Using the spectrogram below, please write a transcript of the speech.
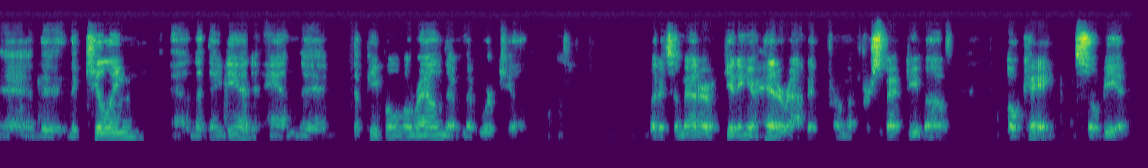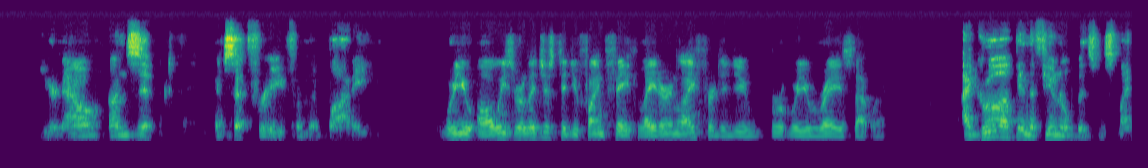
uh, the, the killing uh, that they did and the, the people around them that were killed. But it's a matter of getting your head around it from a perspective of, okay, so be it. You're now unzipped and set free from the body were you always religious? Did you find faith later in life, or did you were you raised that way? I grew up in the funeral business. My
